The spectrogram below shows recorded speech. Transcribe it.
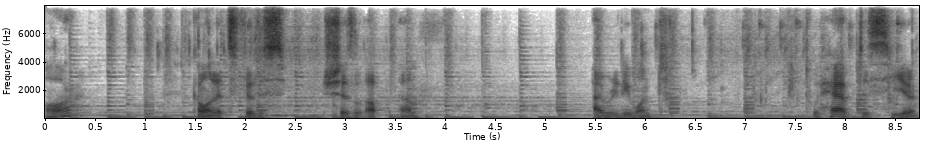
Or, come on, let's fill this chisel up. Um, I really want to have this here.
